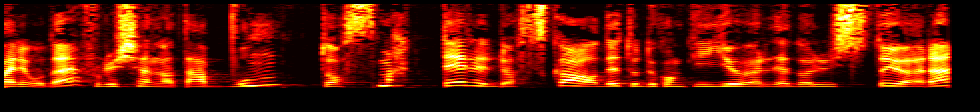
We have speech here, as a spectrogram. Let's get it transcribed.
periode, for du kjenner at det er vondt, du har smerter, eller du er skadet, og du kan ikke gjøre det du har lyst til å gjøre,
